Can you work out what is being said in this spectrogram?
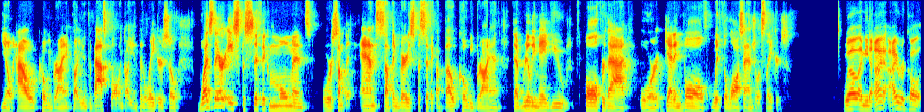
you know, how Kobe Bryant got you into basketball and got you into the Lakers. So was there a specific moment or something and something very specific about Kobe Bryant that really made you fall for that or get involved with the Los Angeles Lakers? Well, I mean, I, I recall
